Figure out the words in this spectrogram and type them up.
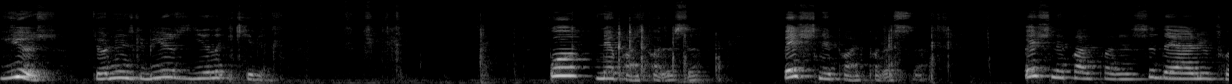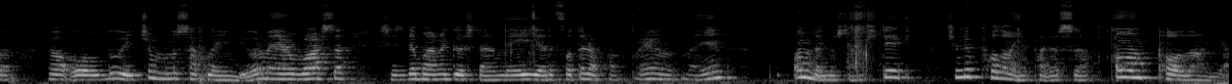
100. Gördüğünüz gibi 100 yılı 2000. Bu Nepal parası. 5 Nepal parası. 5 Nepal parası değerli para olduğu için bunu saklayın diyorum. Eğer varsa siz de bana göstermeyi ya da fotoğraf atmayı unutmayın. Onu da göstermiştik. Şimdi Polonya parası. 10 Polonya.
